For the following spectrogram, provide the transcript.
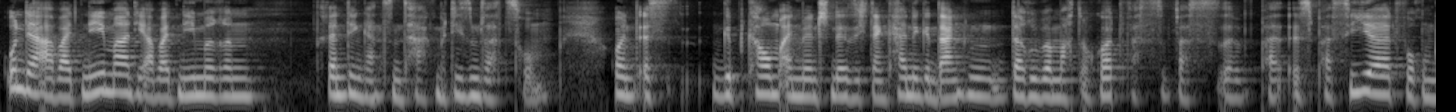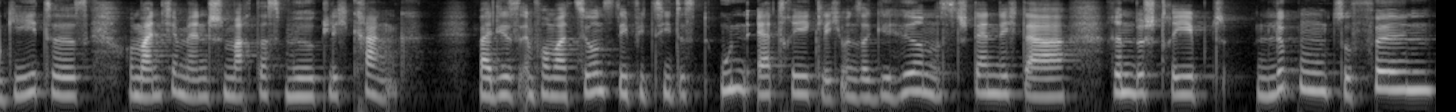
Und der Arbeitnehmer, die Arbeitnehmerin rennt den ganzen Tag mit diesem Satz rum. Und es gibt kaum einen Menschen, der sich dann keine Gedanken darüber macht, oh Gott, was, was äh, ist passiert, worum geht es. Und manche Menschen macht das wirklich krank. Weil dieses Informationsdefizit ist unerträglich. Unser Gehirn ist ständig darin bestrebt, Lücken zu füllen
